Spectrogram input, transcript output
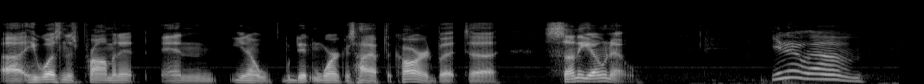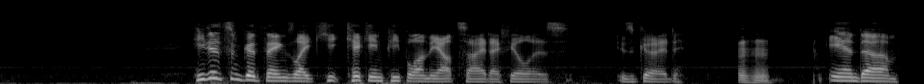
Uh, he wasn't as prominent and, you know, didn't work as high up the card, but uh, Sonny Onoo. You know, um, he did some good things like he kicking people on the outside. I feel is is good, Mm-hmm. and um,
